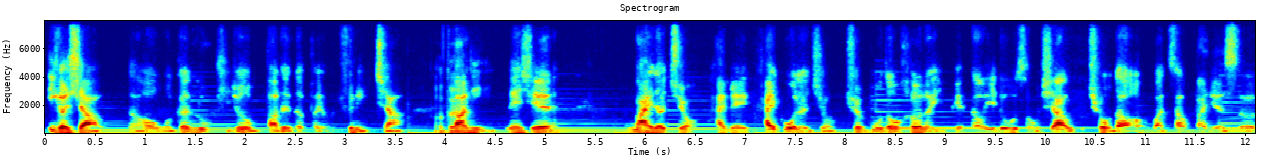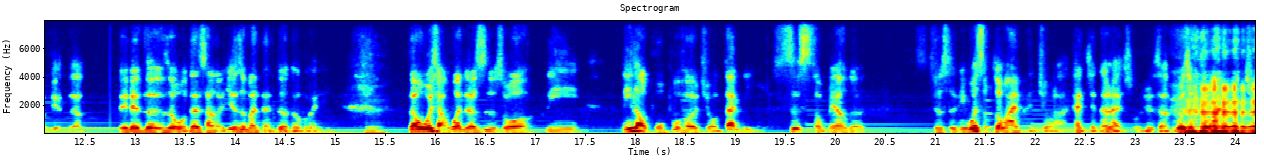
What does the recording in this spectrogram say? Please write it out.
一个下午，然后我跟 Lucky 就是我们八点的朋友去你家，哦、把你那些买的酒还没开过的酒全部都喝了一遍，然后一路从下午抽到晚上半夜十二点这样，那天真的是我在上海也是蛮难得的回忆。对。那我想问的是，说你你老婆不喝酒，但你是什么样的？就是你为什么这么爱买酒啦？看简单来说就这样，你为什么这么爱买酒？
